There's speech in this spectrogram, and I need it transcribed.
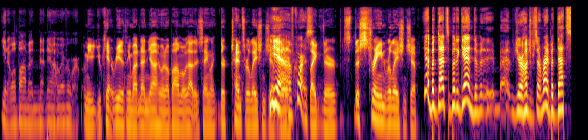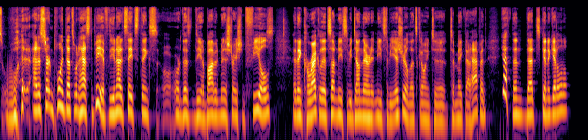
you know, Obama and Netanyahu ever were. I mean, you can't read anything about Netanyahu and Obama without they're saying like their tense relationship. Yeah, their- of course. Like their their strained relationship. Yeah, but that's but again, you're 100 percent right. But that's what at a certain point, that's what it has to be. If the United States thinks, or, or the the Obama administration feels, I think correctly that something needs to be done there, and it needs to be Israel that's going to to make that happen. Yeah, then that's going to get a little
